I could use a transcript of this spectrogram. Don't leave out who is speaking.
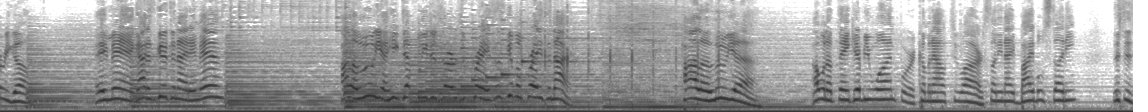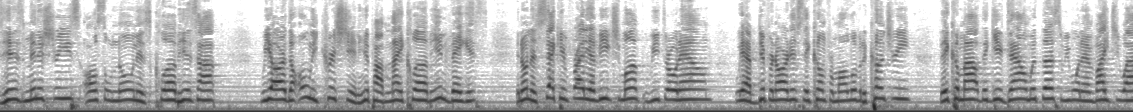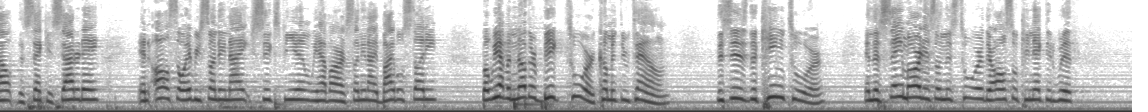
Speaker 1: There we go. Amen. God is good tonight. Amen. Hallelujah. He definitely deserves the praise. Let's give him praise tonight. Hallelujah. I want to thank everyone for coming out to our Sunday night Bible study. This is His Ministries, also known as Club His Hop. We are the only Christian hip hop nightclub in Vegas. And on the second Friday of each month, we throw down. We have different artists. They come from all over the country. They come out, they get down with us. We want to invite you out the second Saturday. And also every Sunday night, 6 p.m., we have our Sunday night Bible study. But we have another big tour coming through town. This is the King Tour. And the same artists on this tour, they're also connected with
